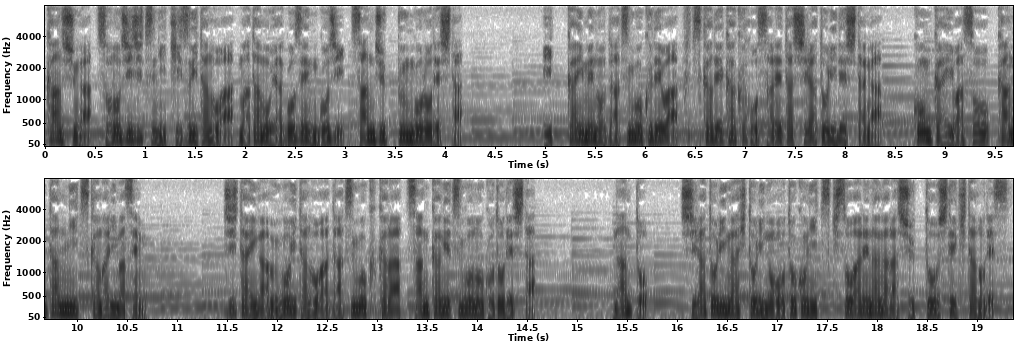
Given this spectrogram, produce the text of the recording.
看守がその事実に気づいたのはまたもや午前5時30分頃でした。1回目の脱獄では2日で確保された白鳥でしたが、今回はそう簡単に捕まりません。事態が動いたのは脱獄から3ヶ月後のことでした。なんと、白鳥が一人の男に付き添われながら出頭してきたのです。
